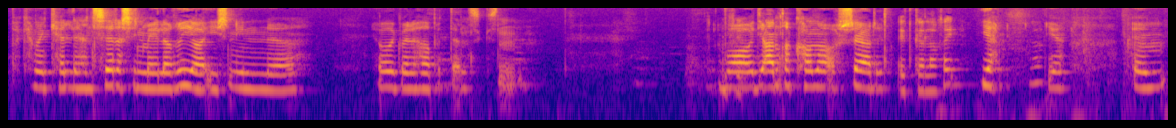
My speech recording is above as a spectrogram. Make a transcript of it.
hvad kan man kalde det, han sætter sine malerier i sådan en, øh, jeg ved ikke, hvad det hedder på dansk, sådan, hvor de andre kommer og ser det. Et galeri? Ja, ja. Øhm,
